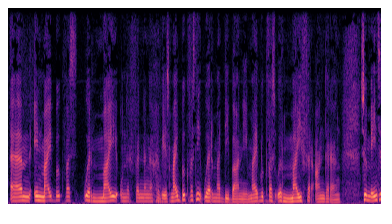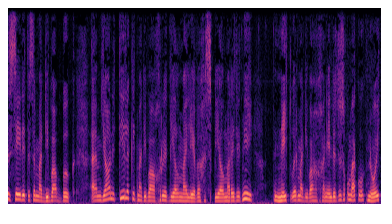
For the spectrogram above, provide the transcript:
Ehm um, en my boek was oor my ondervindinge geweest. My boek was nie oor Madiba nie. My boek was oor my verandering. So mense sê dit is 'n Madiba boek. Ehm um, ja, natuurlik het Madiba 'n groot deel in my lewe gespeel, maar dit het, het nie net oor Madiba gegaan en dit is hoekom ek ook nooit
